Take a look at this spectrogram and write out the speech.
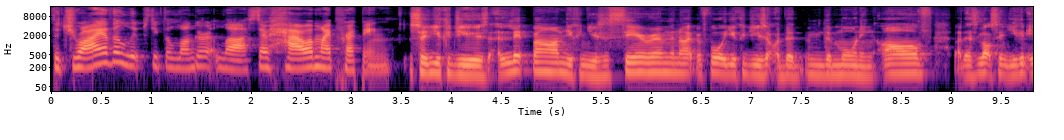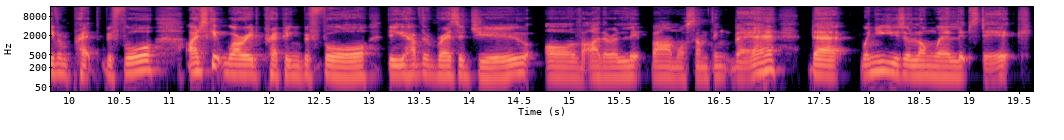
The drier the lipstick, the longer it lasts. So, how am I prepping? So, you could use a lip balm, you can use a serum the night before, you could use it the, the morning of. Like, there's lots of you can even prep before. I just get worried prepping before that you have the residue of either a lip balm or something there. That when you use a long wear lipstick,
